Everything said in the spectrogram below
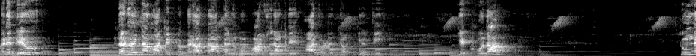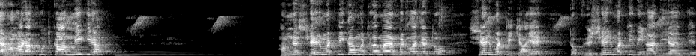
અને દેવ દરરોજના માટે ટકરાતા હતા અને ભગવાન સાથે આ લડત ચાલતી હતી. कि खुदा, तुमने हमारा कुछ काम नहीं किया। हमने शेर मट्टी का मतलब मैं बढ़वा जातो, शेर मट्टी चाहिए तो शेर मट्टी भी ना दिया इनके,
